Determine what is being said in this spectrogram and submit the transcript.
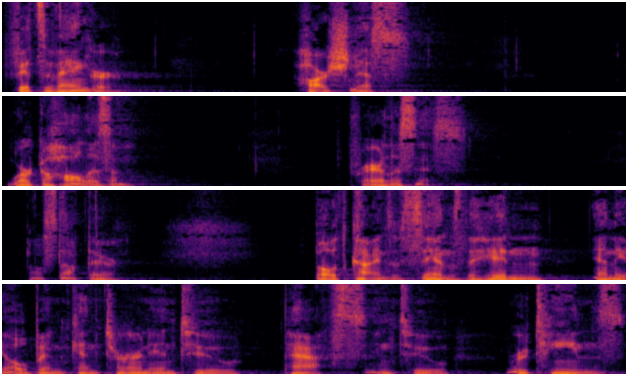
fits of anger, harshness, workaholism, prayerlessness. I'll stop there. Both kinds of sins, the hidden and the open, can turn into paths, into routines.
